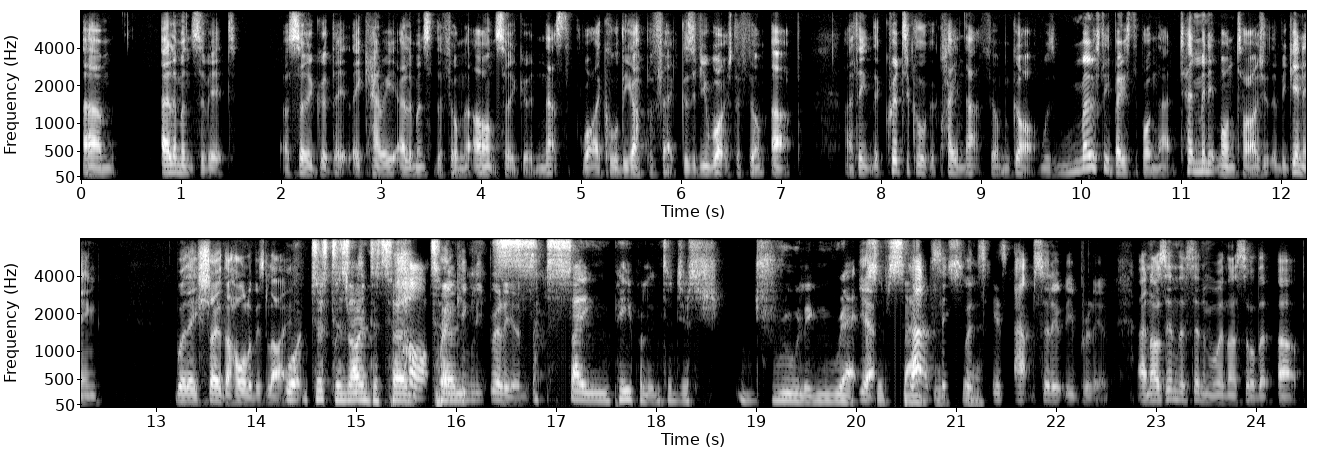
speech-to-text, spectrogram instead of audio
um, elements of it are so good they, they carry elements of the film that aren't so good, and that's what I call the up effect. Because if you watch the film Up, I think the critical acclaim that film got was mostly based upon that 10 minute montage at the beginning where they show the whole of his life. What just designed to turn, Heartbreakingly turn brilliant. s- sane people into just sh- drooling wrecks yeah, of that sadness. sequence is absolutely brilliant. And I was in the cinema when I saw that up,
